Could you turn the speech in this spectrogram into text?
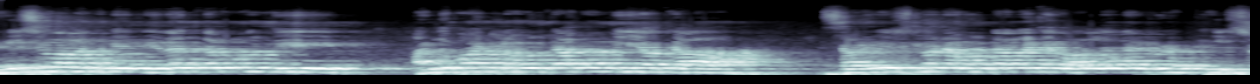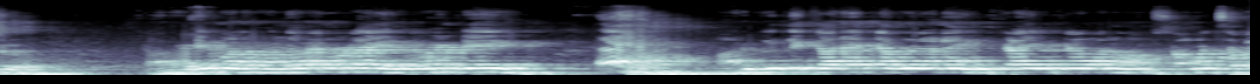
తెలిసి వాళ్ళకి నేను నిరంతరం మీ అందుబాటులో ఉంటాను మీ యొక్క సర్వీస్లోనే ఉంటానని వాళ్ళందరూ కూడా తెలుసు. కాబట్టి మనం అందరం కూడా ఎటువంటి అభివృద్ధి కార్యక్రమాలైనా ఇంకా ఇంకా మనం సంవత్సర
